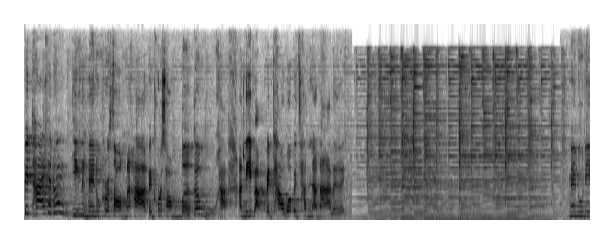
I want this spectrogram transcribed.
ปิดท้ายกันด้วยอีกหนึ่งเมนูครัวซองนะคะ เป็นครัวซองเบอร์เกอร์หมูค่ะ อันนี้แบบเป็นทาวเวอร์เป็นชั้นหนาๆเลย นูนี้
